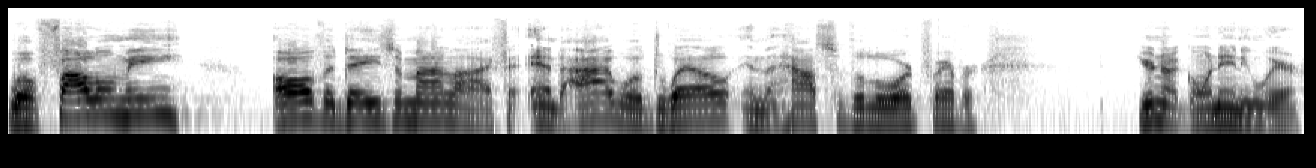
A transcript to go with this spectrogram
will follow me all the days of my life, and I will dwell in the house of the Lord forever. You're not going anywhere.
